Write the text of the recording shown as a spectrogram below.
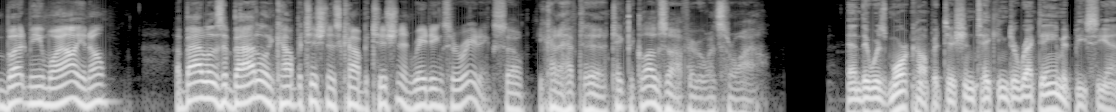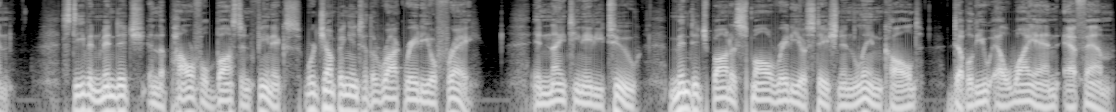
But meanwhile, you know, a battle is a battle and competition is competition and ratings are ratings. So you kind of have to take the gloves off every once in a while. And there was more competition taking direct aim at BCN. Stephen Mindich and the powerful Boston Phoenix were jumping into the rock radio fray. In 1982, Mindich bought a small radio station in Lynn called WLYN FM.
